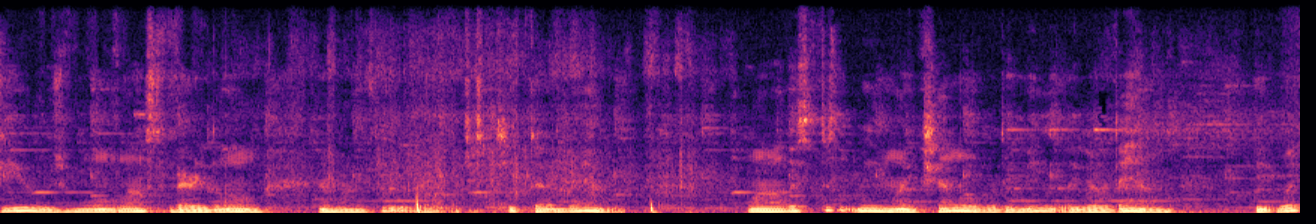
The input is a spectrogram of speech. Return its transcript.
views won't last very long, and my view rate will just keep going down. While this doesn't mean my channel would immediately go down, would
